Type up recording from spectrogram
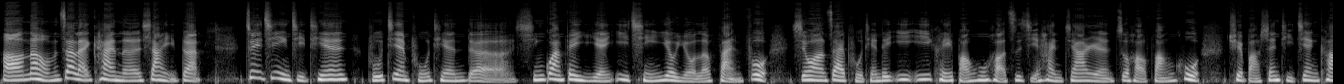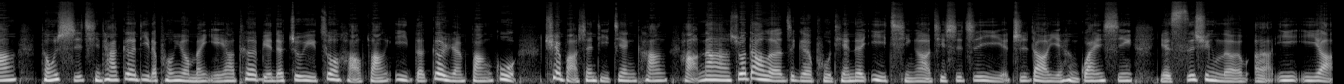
好，那我们再来看呢，下一段。最近几天，天福建莆田的新冠肺炎疫情又有了反复。希望在莆田的依依可以保护好自己和家人，做好防护，确保身体健康。同时，其他各地的朋友们也要特别的注意，做好防疫的个人防护，确保身体健康。好，那说到了这个莆田的疫情啊，其实志毅也知道，也很关心，也私讯了呃依依啊。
